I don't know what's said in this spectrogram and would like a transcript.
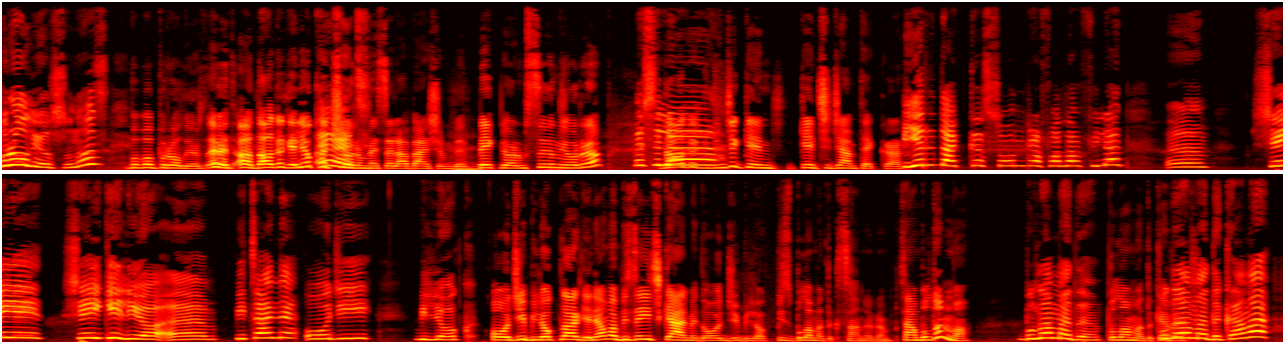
pro oluyorsunuz. Baba pro oluyoruz. Evet aa, dalga geliyor kaçıyorum Evet. mesela ben şimdi. Bekliyorum sığınıyorum. Mesela Dalga gidince gen- geçeceğim tekrar. bir dakika sonra falan filan e, şey şey geliyor. e, bir tane OG blok. OG bloklar geliyor ama bize hiç gelmedi OG blok. Biz bulamadık sanırım. Sen buldun mu? Bulamadım. Bulamadık evet. Bulamadık ama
